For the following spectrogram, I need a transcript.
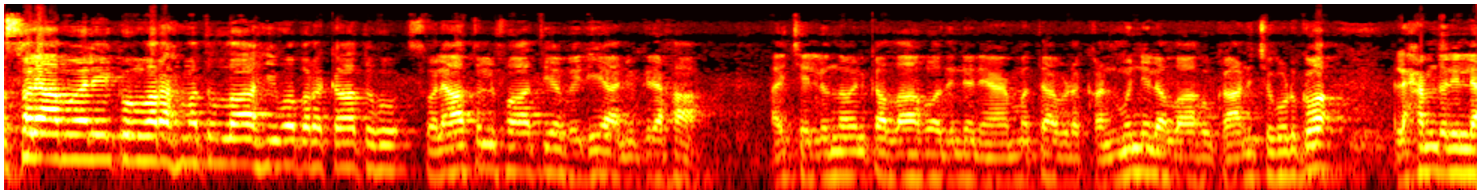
അസ്സലാമു അലൈക്കും വറഹ്മത്തുള്ളാഹി വബറകാതുഹു. സ്വലാത്തുൽ ഫാത്തിയ വലിയ അനുഗ്രഹ. അത് ചെല്ലുന്നവൻക്ക് അള്ളാഹു അതിന്റെ ഞാമത്തെ അവിടെ കൺമുന്നിൽ അള്ളാഹു കാണിച്ചു കൊടുക്കുക. അലഹമില്ല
